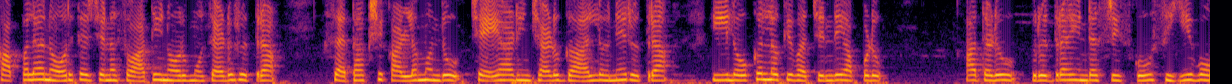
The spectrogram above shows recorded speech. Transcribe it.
కప్పలా నోరు తెరిచిన స్వాతి నోరు మూశాడు రుద్ర. శతాక్షి కళ్ళ ముందు చేయాడించాడు గాల్లోనే రుద్ర. ఈ లోకంలోకి వచ్చింది అప్పుడు. అతడు రుద్ర ఇండస్ట్రీస్కు సీఈఓ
